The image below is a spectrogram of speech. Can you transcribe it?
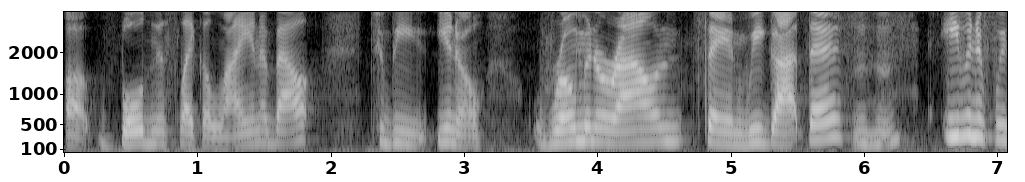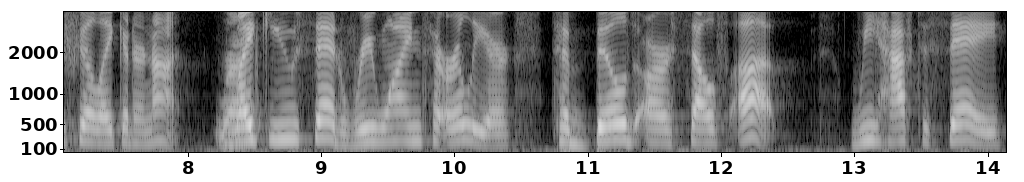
uh, boldness like a lion about, to be, you know, roaming around saying, we got this, even if we feel like it or not. Like you said, rewind to earlier, to build ourselves up, we have to say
